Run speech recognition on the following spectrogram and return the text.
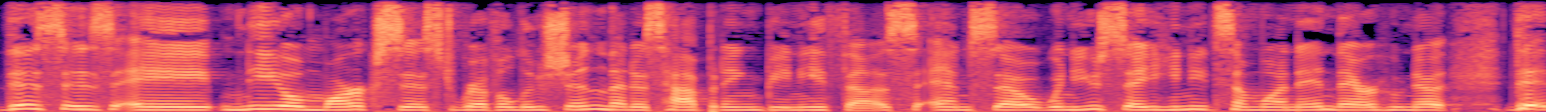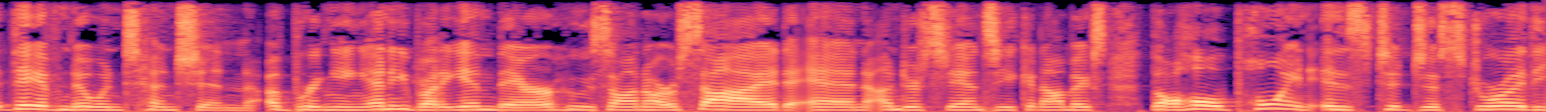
this is a neo-Marxist revolution that is happening beneath us. And so, when you say he needs someone in there who know they, they have no intention of bringing anybody in there who's on our side and understands economics. The whole point is to destroy the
